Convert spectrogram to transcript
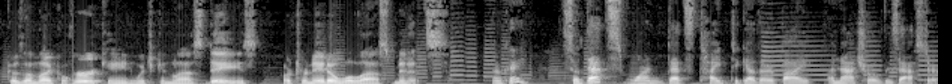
Because unlike a hurricane, which can last days, a tornado will last minutes. Okay. So that's one that's tied together by a natural disaster.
